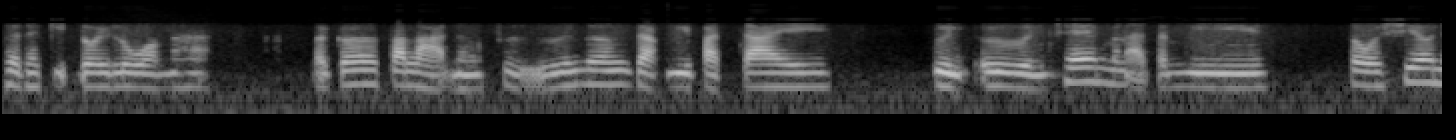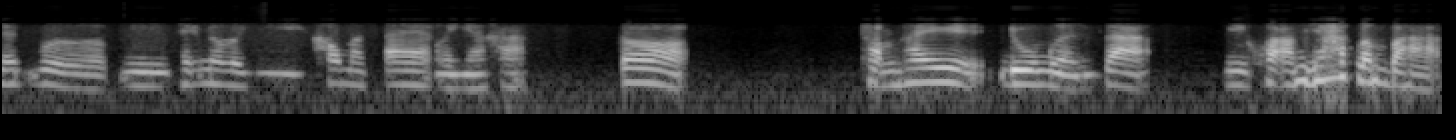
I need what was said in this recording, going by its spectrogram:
เศรษฐกิจโดยรวมนะคะ แล้วก็ตลาดหนังสือเนื่องจากมีปัจจัยอื่น ๆ เช่นมันอาจจะมี social network มีเทคโนโลยีเข้ามาแทรกอะไรเงี้ยค่ะ ก็ทำให้ดูเหมือนจะมีความยากลำบาก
